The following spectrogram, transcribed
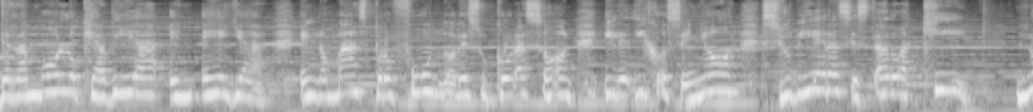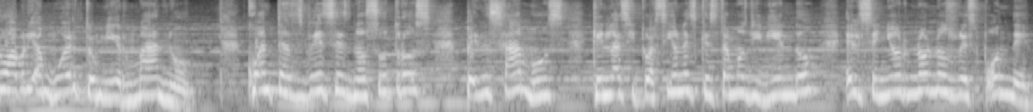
derramó lo que había en ella, en lo más profundo de su corazón y le dijo, Señor, si hubieras estado aquí, no habría muerto mi hermano. ¿Cuántas veces nosotros pensamos que en las situaciones que estamos viviendo el Señor no nos responde?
